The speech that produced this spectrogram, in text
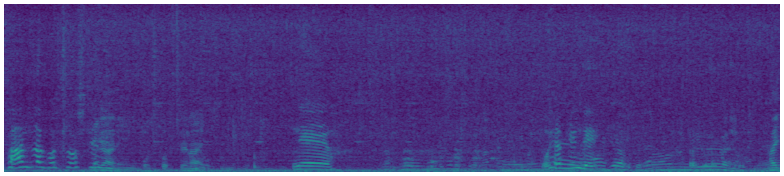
散々ごちそうして。ねヒナにごちそうしてない。しえ。500円で。はい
